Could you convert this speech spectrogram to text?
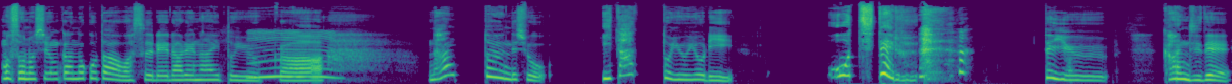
もうその瞬間のことは忘れられないというか何と言うんでしょう。いたというより落ちてる。っていう感じで。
